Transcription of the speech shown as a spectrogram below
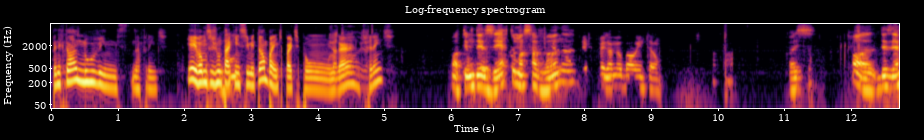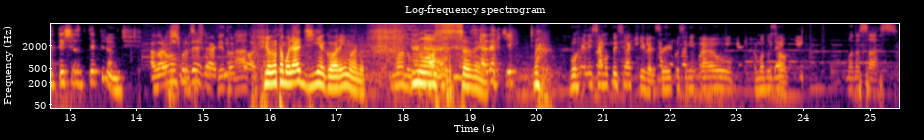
Pena que tem uma nuvem na frente. E aí, vamos se juntar aqui Uhum. em cima então, pra gente partir pra um Já lugar tô. diferente? Ó, tem um deserto, uma savana. Deixa eu pegar meu baú então. Quais? Ó, deserto tem chance de ter pirâmide. Agora vamos Ixi, pro a deserto. não nada. Fiona tá molhadinha agora, hein, mano. Mano, Nossa, Sai velho. daqui. vou reiniciar meu PC aqui, velho. Se eu conseguir entrar, eu, eu mando salve. Manda sas.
